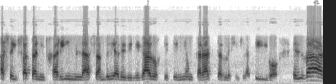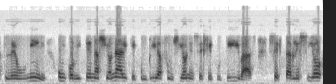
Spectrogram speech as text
a Seifata Nibharim, la asamblea de delegados que tenía un carácter legislativo, el Vaat Leumí, un comité nacional que cumplía funciones ejecutivas, se estableció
